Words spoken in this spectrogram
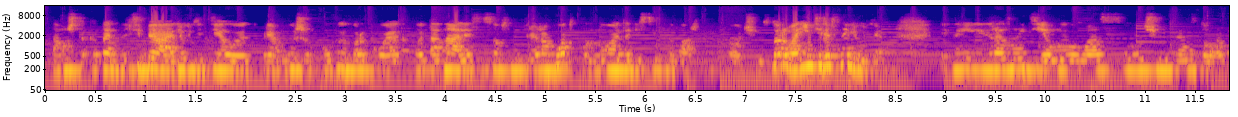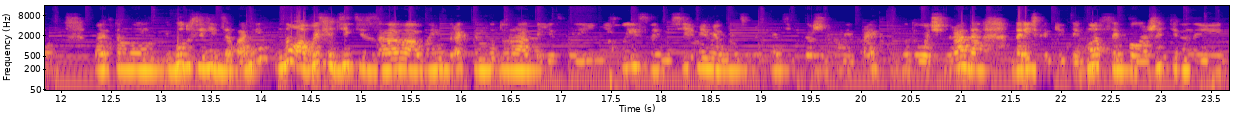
потому что когда для тебя люди делают прям выжимку, выборку, какой-то анализ и, собственно, переработку, ну, это действительно важно. Очень здорово. И интересные люди. И разные темы у вас очень прям здорово. Поэтому буду следить за вами. Ну, а вы следите за моими проектами. Буду рада, если и вы своими семьями будете приходить тоже на мои проекты. Буду очень рада дарить какие-то эмоции положительные.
